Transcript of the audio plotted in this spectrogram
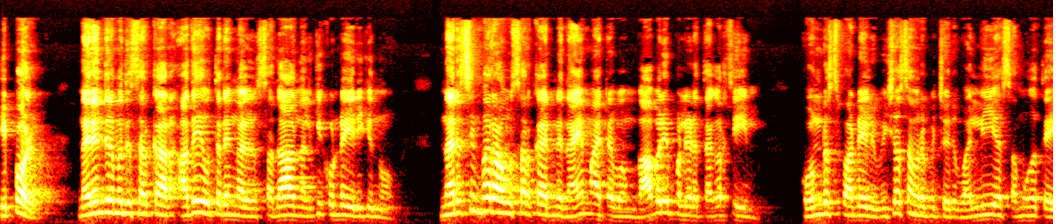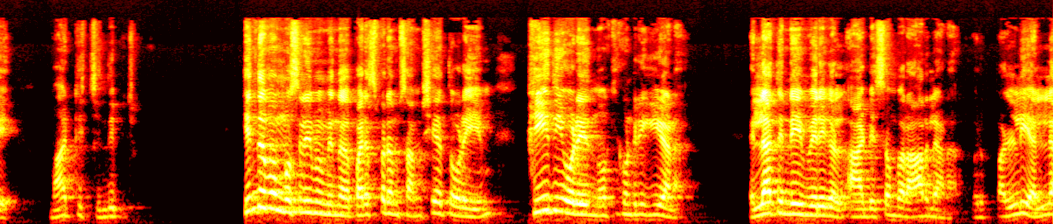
ഇപ്പോൾ നരേന്ദ്രമോദി സർക്കാർ അതേ ഉത്തരങ്ങൾ സദാ നൽകിക്കൊണ്ടേയിരിക്കുന്നു. നരസിംഹറാവു സർക്കാരിന്റെ നയമാറ്റവും ബാബരി പള്ളിയുടെ തകർച്ചയും കോൺഗ്രസ് പാർട്ടിയിൽ വിശ്വസമർപ്പിച്ച ഒരു വലിയ സമൂഹത്തെ മാറ്റി ചിന്തിപ്പിച്ചു. ഹിന്ദുവും മുസ്ലിമും ഇന്ന് പരസ്പരം സംശയത്തോടെയും ഭീതിയോടെയും നോക്കിക്കൊണ്ടിരിക്കുകയാണ്. എല്ലാത്തിന്റെയും വേരുകൾ ആ ഡിസംബർ ആറിലാണ്. ഒരു പള്ളിയല്ല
